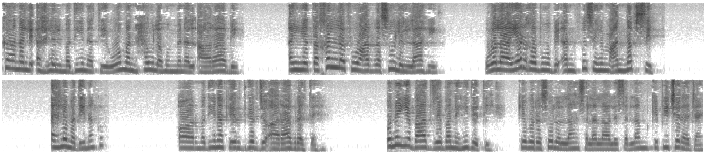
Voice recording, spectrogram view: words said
كان لأهل المدينة ومن حولهم من الأعراب أن يتخلفوا عن رسول الله ولا يرغبوا بأنفسهم عن نفسه۔ اہل مدینہ کو اور مدینہ کے ارد گرد جو آراب رہتے ہیں، انہیں یہ بات زیبا نہیں دیتی۔ کہ وہ رسول اللہ صلی اللہ علیہ وسلم کے پیچھے رہ جائیں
